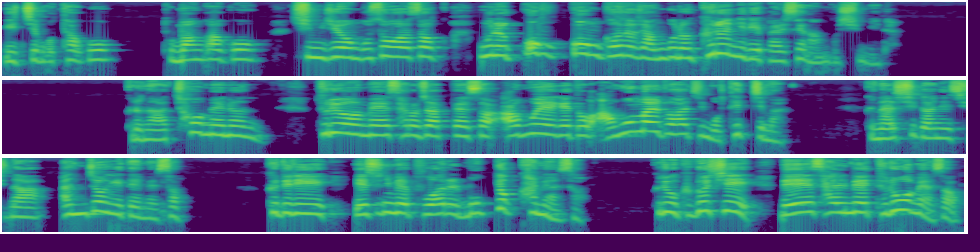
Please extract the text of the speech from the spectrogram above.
믿지 못하고 도망가고 심지어 무서워서 문을 꽁꽁 걷어 잠그는 그런 일이 발생한 것입니다. 그러나 처음에는 두려움에 사로잡혀서 아무에게도 아무 말도 하지 못했지만 그날 시간이 지나 안정이 되면서 그들이 예수님의 부활을 목격하면서 그리고 그것이 내 삶에 들어오면서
